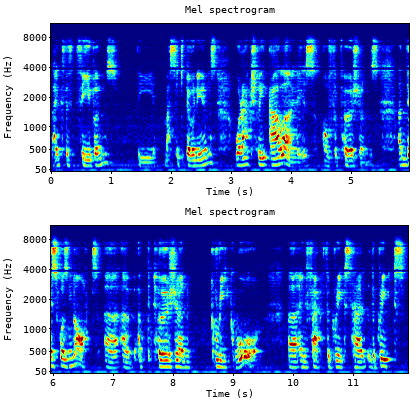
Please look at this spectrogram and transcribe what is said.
like the Thebans, the Macedonians, were actually allies of the Persians. And this was not a, a Persian Greek war. Uh, in fact, the Greeks had the Greeks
